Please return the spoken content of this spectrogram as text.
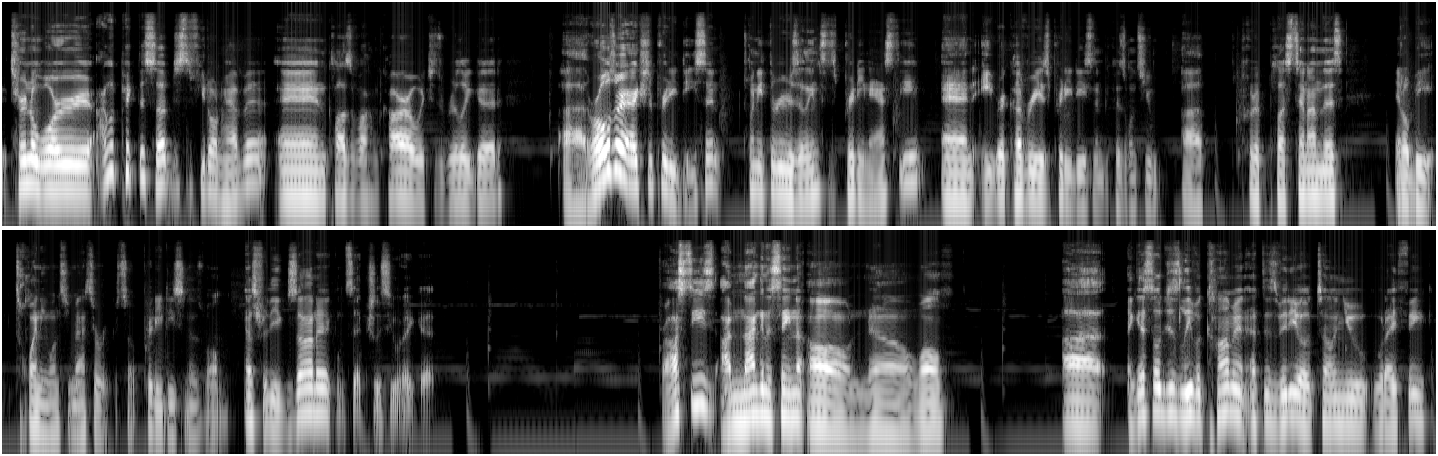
Eternal Warrior, I would pick this up just if you don't have it. And Claws of Ahamkara, which is really good. Uh, the rolls are actually pretty decent. 23 resilience is pretty nasty and 8 recovery is pretty decent because once you uh, put a plus 10 on this it'll be 20 once you master work so pretty decent as well as for the exotic let's actually see what i get Frostees i'm not gonna say no oh no well uh i guess i'll just leave a comment at this video telling you what i think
